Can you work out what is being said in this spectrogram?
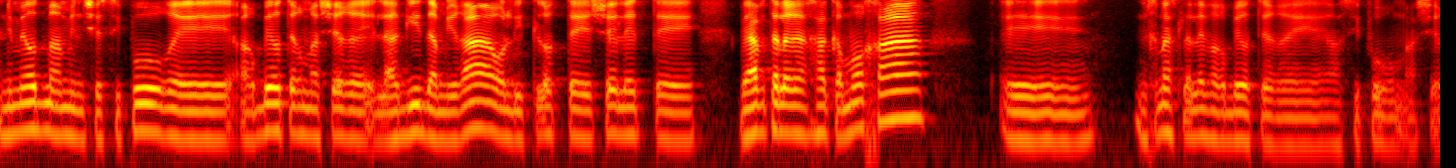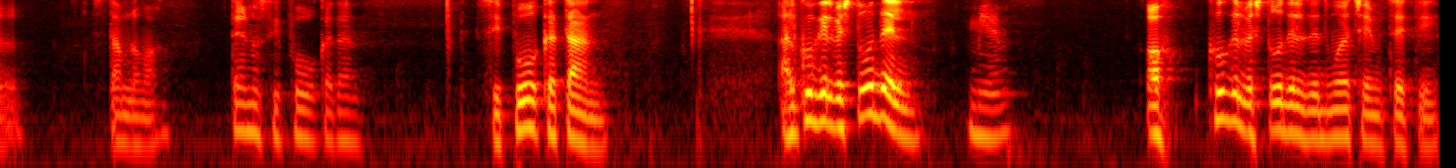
אני מאוד מאמין שסיפור אה, הרבה יותר מאשר אה, להגיד אמירה או לתלות אה, שלט אה, ואהבת לרעך כמוך, אה, נכנס ללב הרבה יותר אה, הסיפור מאשר סתם לומר. תן לנו סיפור קטן. סיפור קטן. על קוגל ושטרודל. מי הם? או, קוגל ושטרודל זה דמויות שהמצאתי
